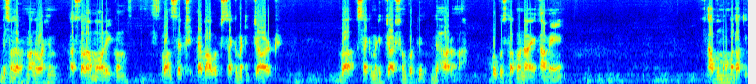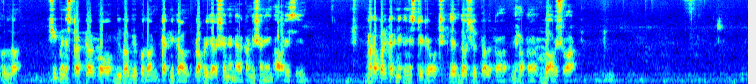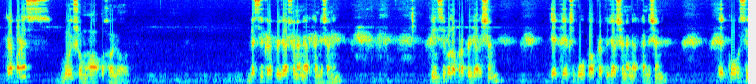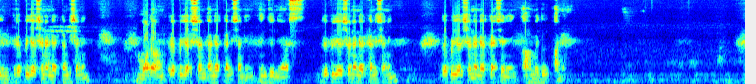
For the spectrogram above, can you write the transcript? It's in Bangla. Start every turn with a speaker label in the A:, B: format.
A: Bismillah Rahman Rahim. Assalamu alaikum. Concept about psychometric chart বা সাইকোমেট্রিক চার্ট সম্পর্কে ধারণা উপস্থাপনায় আমি আবু মোহাম্মদ আতিকুল্লাহ চিফ ইনস্ট্রাক্টর ও বিভাগীয় প্রধান technical refrigeration and air conditioning R AC Dhaka polytechnic institute Tejgaon শিল্প এলাকা ঢাকা, বারোশো আট রেফারেন্স বইসমূহ হল basic refrigeration and air conditioning principle of refrigeration a text book of refrigeration and air conditioning a course in refrigeration and air conditioning modern refrigeration and air conditioning engineers refrigeration and air conditioning refrigeration and air conditioning Ahmedul Anand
